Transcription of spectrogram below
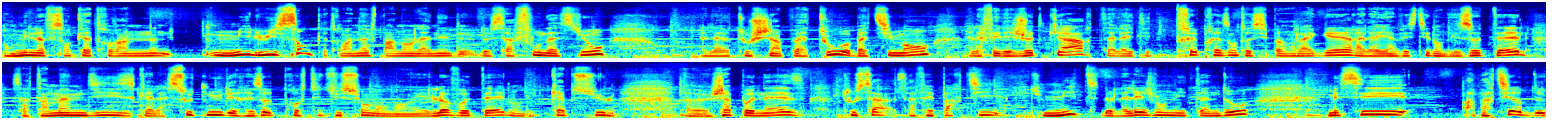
En 1989, 1889, pardon, l'année de sa fondation. Elle a touché un peu à tout, au bâtiment. Elle a fait des jeux de cartes. Elle a été très présente aussi pendant la guerre. Elle a investi dans des hôtels. Certains même disent qu'elle a soutenu des réseaux de prostitution dans, les love hotels, dans des capsules euh, japonaises. Tout ça, ça fait partie du mythe de la légende Nintendo. Mais c'est à partir de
